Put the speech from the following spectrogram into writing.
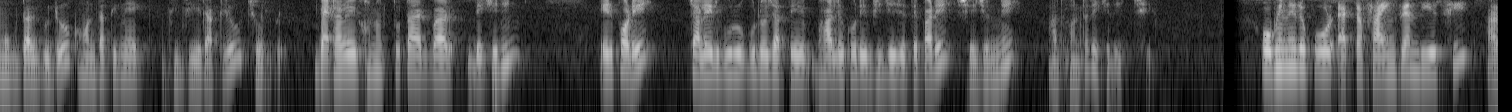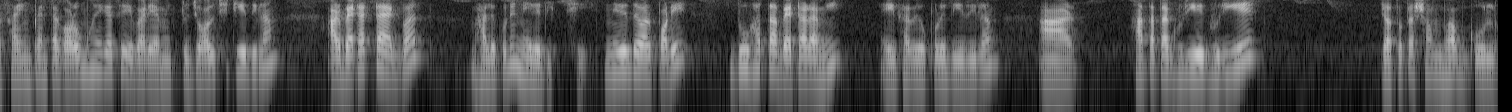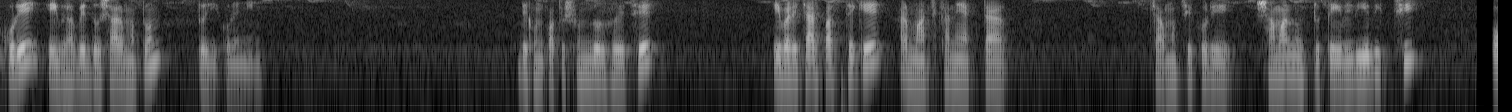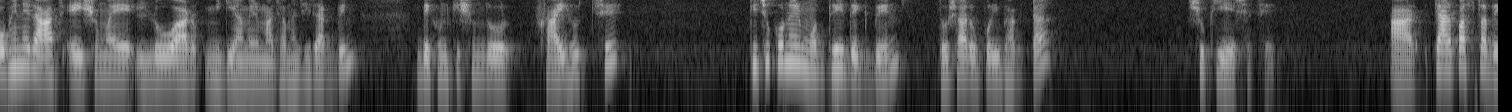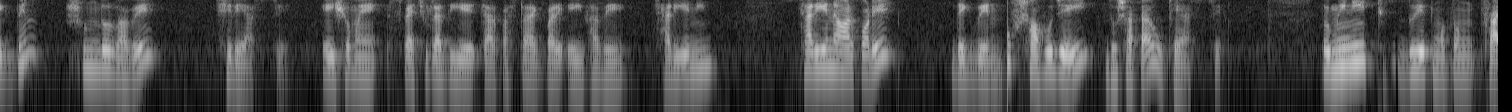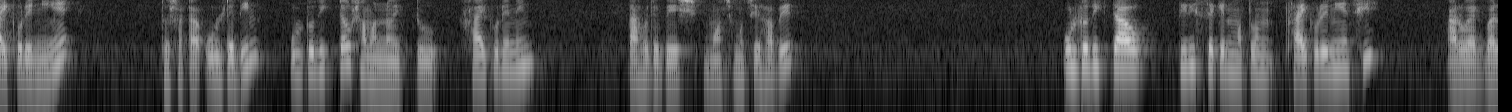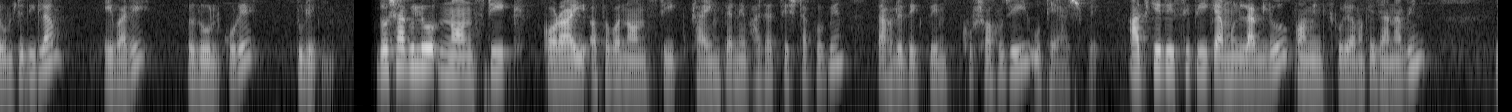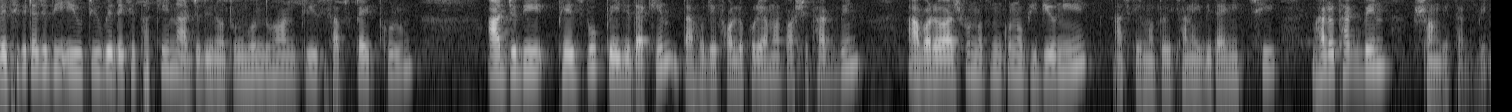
মুগ ডালগুলো ঘণ্টা তিনেক ভিজিয়ে রাখলেও চলবে। ব্যাটারের ঘনত্বটা একবার দেখে নিন। এরপরে চালের গুঁড়োগুলো যাতে ভালো করে ভিজে যেতে পারে, সেই জন্যে আধ ঘণ্টা রেখে দিচ্ছি। ওভেনের ওপর একটা ফ্রাইং প্যান দিয়েছি, আর ফ্রাইং প্যানটা গরম হয়ে গেছে, এবারে আমি একটু জল ছিটিয়ে দিলাম, আর ব্যাটারটা একবার ভালো করে নেড়ে দিচ্ছি। নেড়ে দেওয়ার পরে দু হাতা ব্যাটার আমি এইভাবে ওপরে দিয়ে দিলাম, আর হাতাটা ঘুরিয়ে ঘুরিয়ে যতটা সম্ভব গোল করে এইভাবে দোসার মতন তৈরি করে নিন। দেখুন কত সুন্দর হয়েছে। এবারে চারপাশ থেকে আর মাঝখানে একটা চামচে করে সামান্য একটু তেল দিয়ে দিচ্ছি। ওভেনের আঁচ এই সময়ে লো আর মিডিয়ামের মাঝামাঝি রাখবেন। দেখুন কি সুন্দর ফ্রাই হচ্ছে। কিছুক্ষণের মধ্যেই দেখবেন ধোসার উপরিভাগটা শুকিয়ে এসেছে। আর চারপাশটা দেখবেন সুন্দরভাবে ছেড়ে আসছে। এই সময়ে স্প্যাচুলা দিয়ে চারপাশটা একবার এইভাবে ছাড়িয়ে নিন। ছাড়িয়ে নেওয়ার পরে দেখবেন খুব সহজেই ধোসাটা উঠে আসছে। তো মিনিট দুয়েক মতন ফ্রাই করে নিয়ে ধোসাটা উল্টে দিন। উল্টো দিকটাও সামান্য একটু ফ্রাই করে নিন। তাহলে বেশ মচমচে হবে। উল্টো দিকটাও তিরিশ সেকেন্ড মতন ফ্রাই করে নিয়েছি। আরও একবার উল্টে দিলাম। এবারে রোল করে তুলে নিন। দোসাগুলো ননস্টিক কড়াই অথবা ননস্টিক ফ্রাইং প্যানে ভাজার চেষ্টা করবেন। তাহলে দেখবেন খুব সহজেই উঠে আসবে। আজকের রেসিপি কেমন লাগল কমেন্টস করে আমাকে জানাবেন। রেসিপিটা যদি ইউটিউবে দেখে থাকেন আর যদি নতুন বন্ধু হন প্লিজ সাবস্ক্রাইব করুন। আর যদি ফেসবুক পেজে দেখেন, তাহলে ফলো করে আমার পাশে থাকবেন। আবারও আসব নতুন কোনো ভিডিও নিয়ে। আজকের মতো এখানেই বিদায় নিচ্ছি। ভালো থাকবেন, সঙ্গে থাকবেন।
